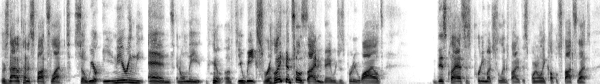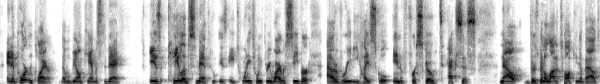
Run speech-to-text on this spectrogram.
There's not a ton of spots left. So we are nearing the end and only you know, a few weeks really until signing day, which is pretty wild. This class is pretty much solidified at this point, only a couple spots left. An important player that will be on campus today is Caleb Smith, who is a 2023 wide receiver out of Reedy High School in Frisco, Texas. Now, there's been a lot of talking about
